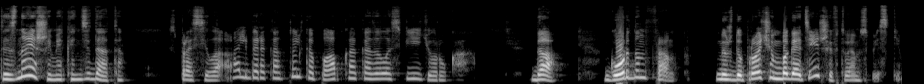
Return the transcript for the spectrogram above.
«Ты знаешь имя кандидата?» — спросила Альбера, как только папка оказалась в ее руках. «Да, Гордон Франк», между прочим, богатейший в твоем списке»,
